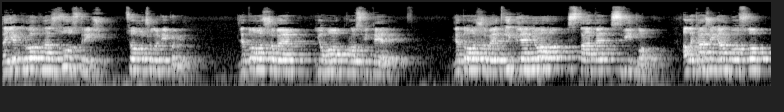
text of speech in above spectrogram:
дає крок назустріч цьому чоловікові для того, щоб його просвітити. Для того, щоб і для нього стати світлом. Але каже Ян Богослов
